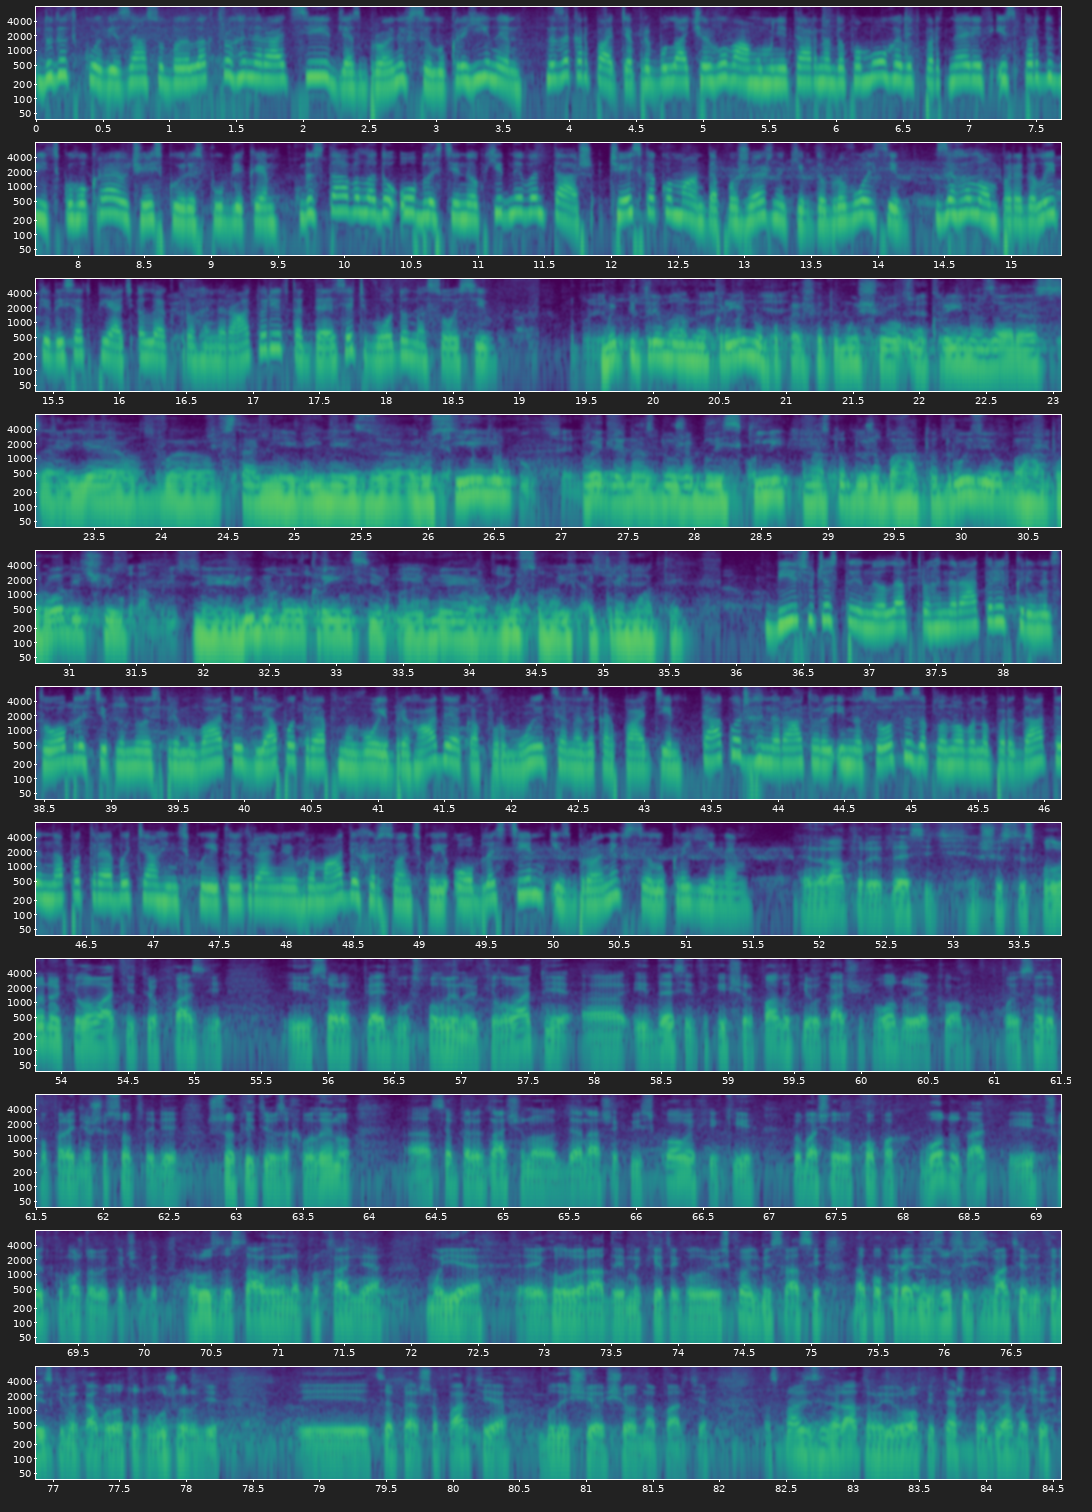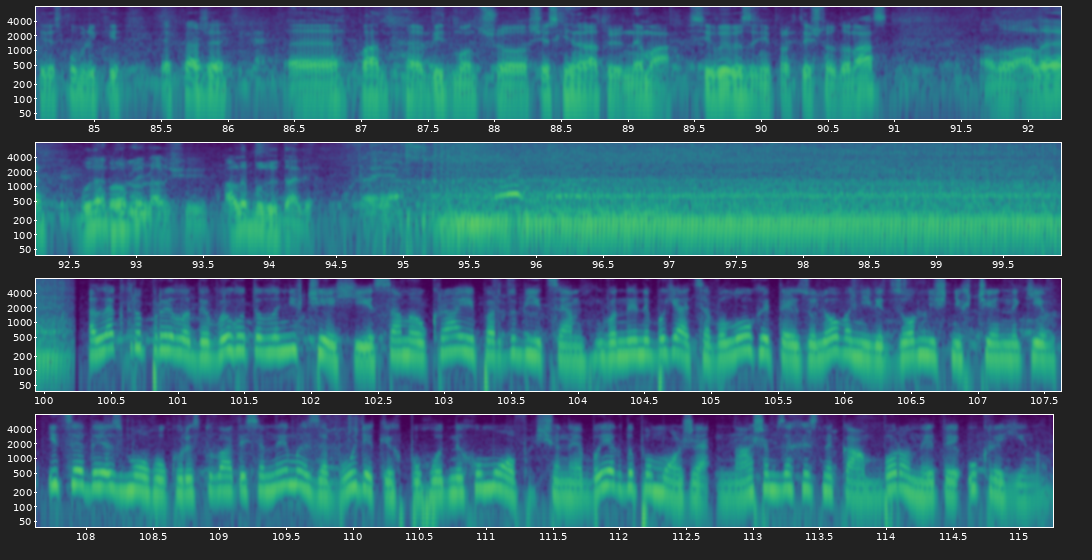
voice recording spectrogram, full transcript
Додаткові засоби електрогенерації для збройних сил України на Закарпаття прибула чергова гуманітарна допомога від партнерів із Пердубіцького краю Чеської Республіки. Доставила до області необхідний вантаж. Чеська команда пожежників добровольців. Загалом передали 55 електрогенераторів та 10 водонасосів. Ми підтримуємо Україну. По перше, тому що Україна зараз є в, в стані війни з Росією. Ви для нас дуже близькі. У нас тут дуже багато друзів, багато родичів. Ми любимо українців і ми мусимо їх підтримувати. Більшу частину електрогенераторів керівництво області планує спрямувати для потреб нової бригади, яка формується на Закарпатті. Також генератори і насоси заплановано передати на потреби Тягінської територіальної громади Херсонської області і збройних сил України. Генератори 10 6,5 кВт трьохфазні і 45 2,5 кВт, і 10 таких черпал, які викачують воду, як вам пояснили попередньо 600, 600 літрів за хвилину. Е, Це передбачено для наших військових, які ви бачили в окопах воду, так і швидко можна викачати. Груз доставлений на прохання моє е, як голови ради і Микити, голови військової адміністрації на попередній зустрічі з Матір'ю Металіцьким, яка була тут в Ужгороді. І це перша партія, буде ще, ще одна партія. Насправді з генератором в Європі теж проблема Чеської Республіки. Як каже е, пан Бідмонт, що чеських генераторів нема. Всі вивезені практично до нас. Ну, але будемо робити- але будуть далі. Електроприлади виготовлені в Чехії, саме у краї Пардубіце. Вони не бояться вологи та ізольовані від зовнішніх чинників. І це дає змогу користуватися ними за будь-яких погодних умов, що неабияк допоможе нашим захисникам боронити Україну.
